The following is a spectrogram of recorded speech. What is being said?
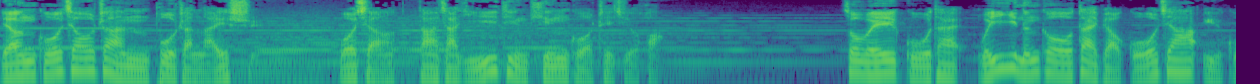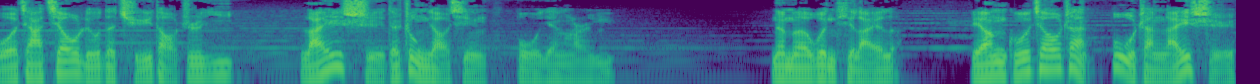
两国交战不斩来使，我想大家一定听过这句话。作为古代唯一能够代表国家与国家交流的渠道之一，来使的重要性不言而喻。那么问题来了，两国交战不斩来使，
